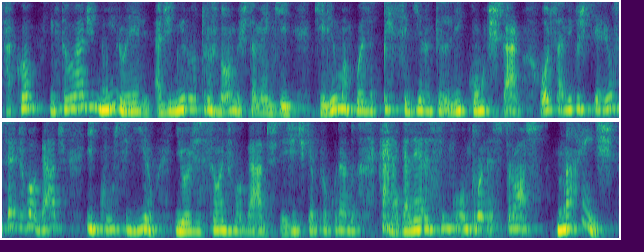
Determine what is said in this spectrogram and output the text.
Sacou? Então eu admiro ele, admiro outros nomes também que queriam uma coisa, perseguiram aquilo ali, conquistaram. Outros amigos que queriam ser advogados e conseguiram, e hoje são advogados. Tem gente que é procurador. Cara, a galera se encontrou nesse troço. Mas,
